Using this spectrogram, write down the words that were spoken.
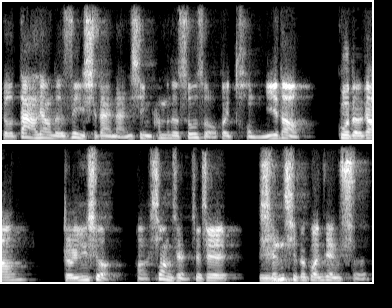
有大量的 Z 时代男性，他们的搜索会统一到郭德纲、德云社啊、相声这些神奇的关键词。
